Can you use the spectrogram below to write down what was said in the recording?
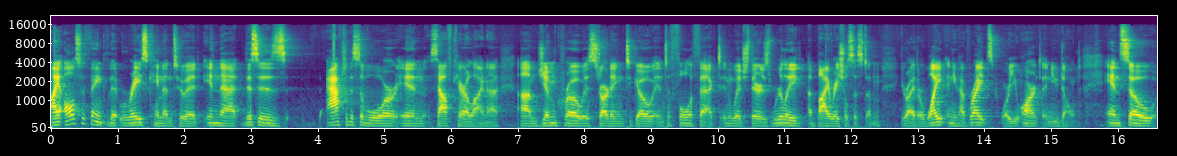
I also think that race came into it in that this is after the Civil War in South Carolina. Um, Jim Crow is starting to go into full effect, in which there's really a biracial system. You're either white and you have rights, or you aren't and you don't. And so,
